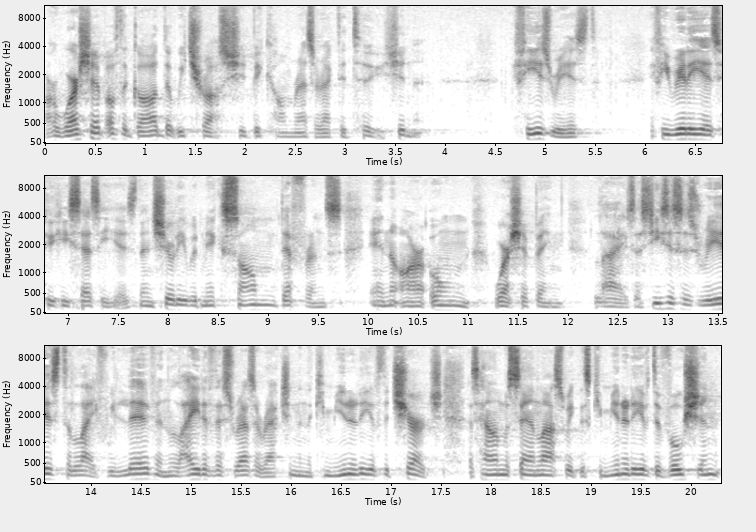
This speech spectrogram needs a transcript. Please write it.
Our worship of the God that we trust should become resurrected too, shouldn't it? If he is raised, if he really is who he says he is, then surely it would make some difference in our own worshipping lives. As Jesus is raised to life, we live in light of this resurrection in the community of the church. As Helen was saying last week, this community of devotion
